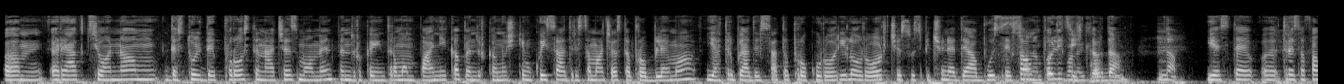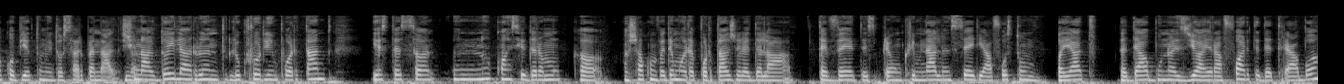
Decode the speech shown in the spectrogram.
Um, reacționăm destul de prost în acest moment pentru că intrăm în panică, pentru că nu știm cui să adresăm această problemă. Ea trebuie adresată procurorilor, orice suspiciune de abuz sexual Sau împotriva polițiștilor, da. da este, uh, trebuie să facă obiectul unui dosar penal. Da. Și în al doilea rând, lucrul important este să nu considerăm că, așa cum vedem în reportajele de la TV despre un criminal în serie, a fost un băiat dădea bună ziua, era foarte de treabă.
